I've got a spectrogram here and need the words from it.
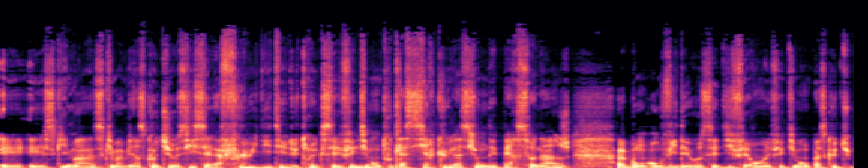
Et, et ce qui m'a ce qui m'a bien scotché aussi, c'est la fluidité du truc. C'est effectivement Mm. toute la circulation des personnages. Euh, bon, en vidéo, c'est différent effectivement parce que tu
